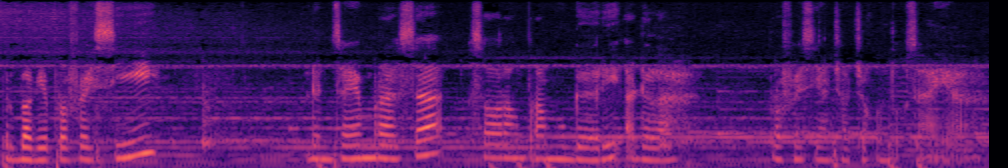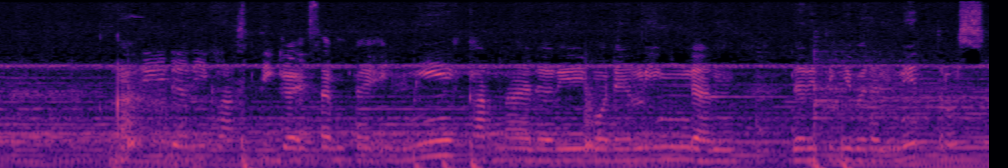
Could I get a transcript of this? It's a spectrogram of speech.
berbagai profesi dan saya merasa seorang pramugari adalah profesi yang cocok untuk saya. Jadi dari kelas 3 SMP ini karena dari modeling dan dari tinggi badan ini terus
